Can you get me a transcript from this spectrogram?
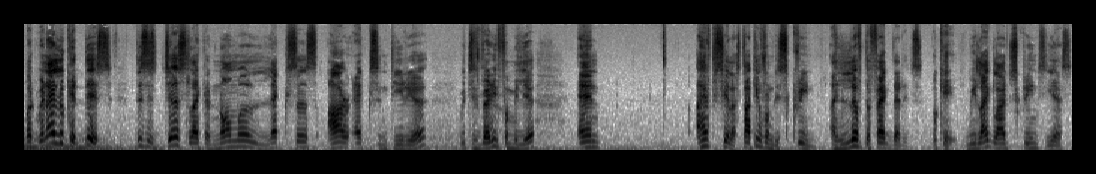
But when I look at this, this is just like a normal Lexus RX interior, which is very familiar. And I have to say, like, starting from the screen, I love the fact that it's okay. We like large screens, yes,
